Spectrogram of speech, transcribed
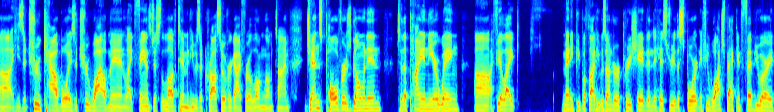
Uh, he's a true cowboy. He's a true wild man. Like fans just loved him, and he was a crossover guy for a long, long time. Jens Pulver's going in to the Pioneer Wing. Uh, I feel like many people thought he was underappreciated in the history of the sport. And if you watch back in February,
